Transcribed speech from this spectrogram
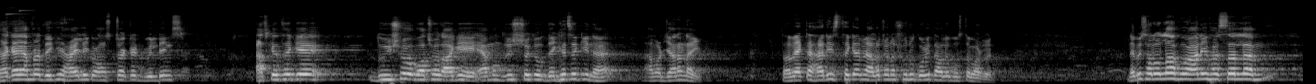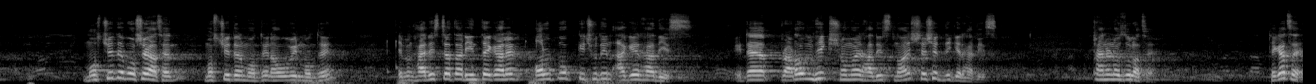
ঢাকায় আমরা দেখি হাইলি কনস্ট্রাক্টেড বিল্ডিংস আজকে থেকে দুইশো বছর আগে এমন দৃশ্য কেউ দেখেছে কি না আমার জানা নাই। তবে একটা হাদিস থেকে আমি আলোচনা শুরু করি, তাহলে বুঝতে পারবেন। নবী সাল্লাহ আলী হাসাল্লাম মসজিদে বসে আছেন, মসজিদের মধ্যে, নববীর মধ্যে, এবং হাদিসটা তার ইন্তেকালের অল্প কিছুদিন আগের হাদিস। এটা প্রারম্ভিক সময়ের হাদিস নয়, শেষের দিকের হাদিস। শানে নজুল আছে। ঠিক আছে?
